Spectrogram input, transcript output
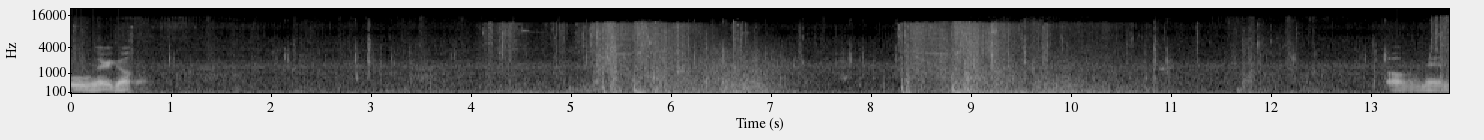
oh, there you go. Oh man.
